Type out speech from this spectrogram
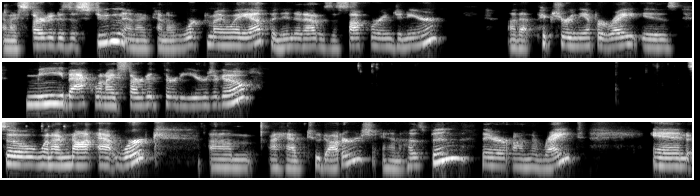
And I started as a student and I kind of worked my way up and ended out as a software engineer. Uh, that picture in the upper right is me back when I started 30 years ago. So when I'm not at work, um, I have two daughters and a husband there on the right. And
